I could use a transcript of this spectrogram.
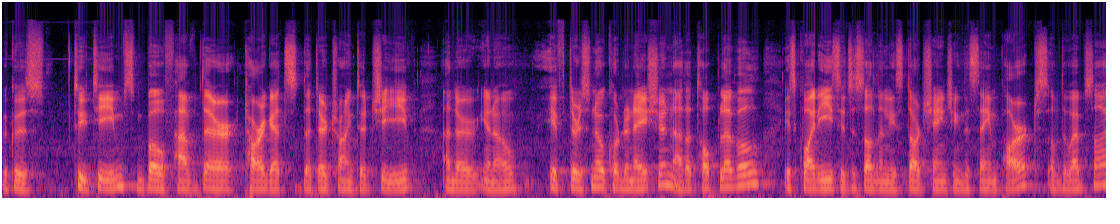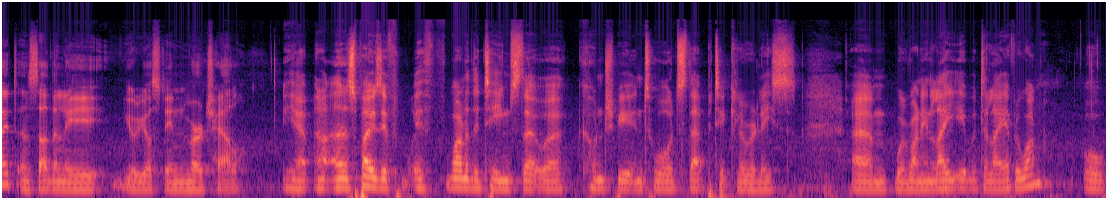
because two teams both have their targets that they're trying to achieve, and they're you know if there's no coordination at a top level, it's quite easy to suddenly start changing the same parts of the website, and suddenly you're just in merge hell. Yeah, and I suppose if if one of the teams that were contributing towards that particular release um, were running late, it would delay everyone, or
